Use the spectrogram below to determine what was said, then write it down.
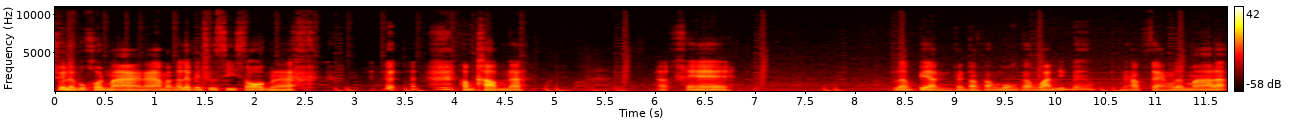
ช่วยเหลือผู้คนมานะ มันก็เลยเป็นชุดสีส้มนะคำๆนะ โอเค เริ่มเปลี่ยนเป็นตอนกลางวงกลางวันนิดนึงนะครับ แสงเริ่มมาแล้ว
